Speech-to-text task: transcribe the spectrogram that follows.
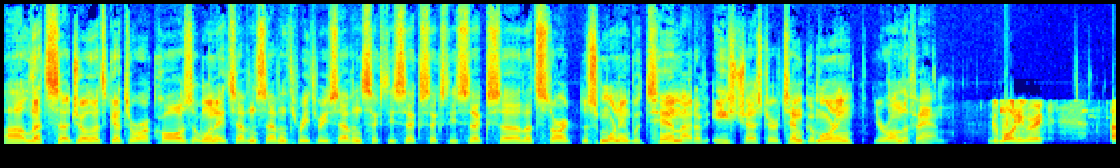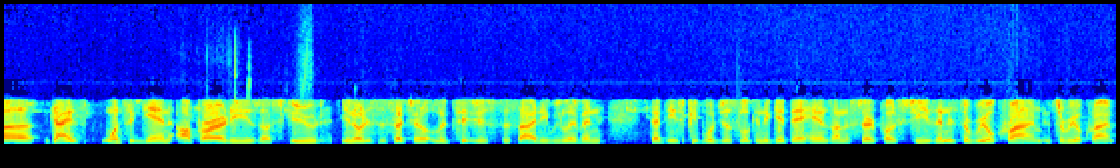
Uh, let's, uh, Joe, let's get to our calls at 1 337 6666. Uh, let's start this morning with Tim out of Eastchester. Tim, good morning. You're on the fan. Good morning, Rick. Uh, guys, once again, our priorities are skewed. You know, this is such a litigious society we live in that these people are just looking to get their hands on the surplus cheese, and it's a real crime. It's a real crime.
